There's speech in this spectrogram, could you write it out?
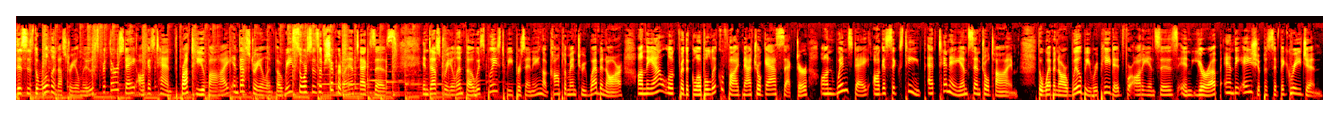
This is the Wool Industrial News for Thursday, August 10th, brought to you by Industrial Info Resources of Sugarland, Texas. Industrial Info is pleased to be presenting a complimentary webinar on the outlook for the global liquefied natural gas sector on Wednesday, August 16th at 10 a.m. Central Time. The webinar will be repeated for audiences in Europe and the Asia Pacific region.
